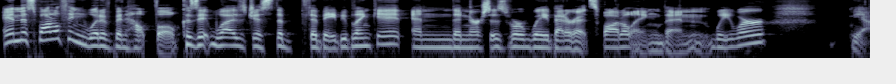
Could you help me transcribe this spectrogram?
And the swaddle thing would have been helpful because it was just the the baby blanket and the nurses were way better at swaddling than we were. Yeah.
